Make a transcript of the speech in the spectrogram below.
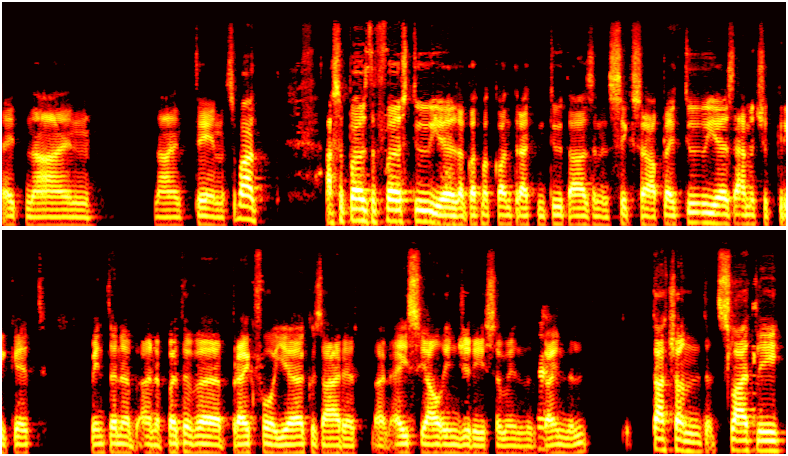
8, 9, 9, 10. It's about, I suppose, the first two years. I got my contract in 2006. So I played two years amateur cricket. Went on a, on a bit of a break for a year because I had a, an ACL injury. So when Okay. going to touch on it slightly,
